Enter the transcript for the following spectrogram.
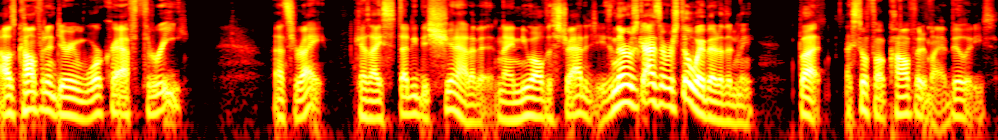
I was confident during Warcraft 3. That's right, because I studied the shit out of it and I knew all the strategies. And there was guys that were still way better than me, but I still felt confident in my abilities.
